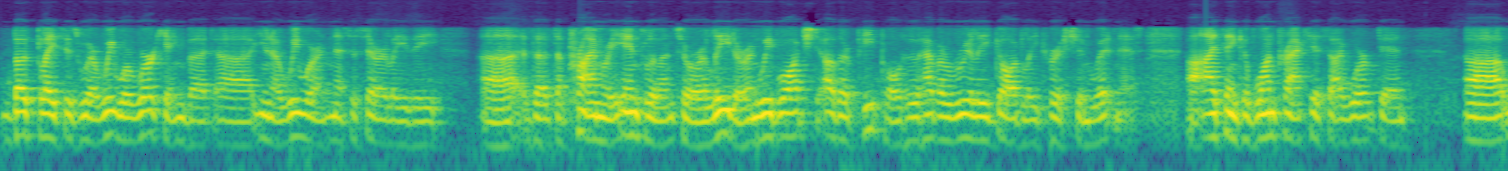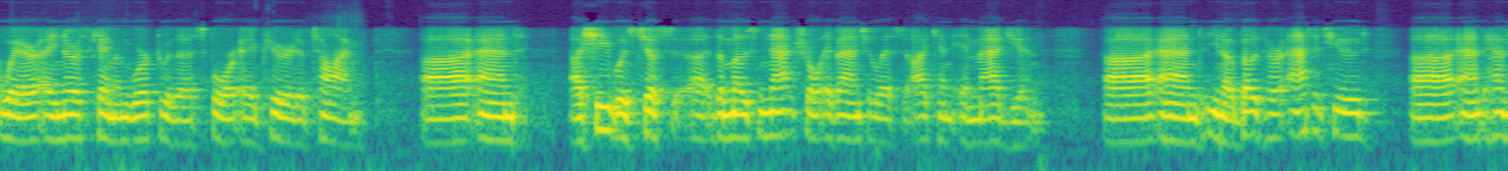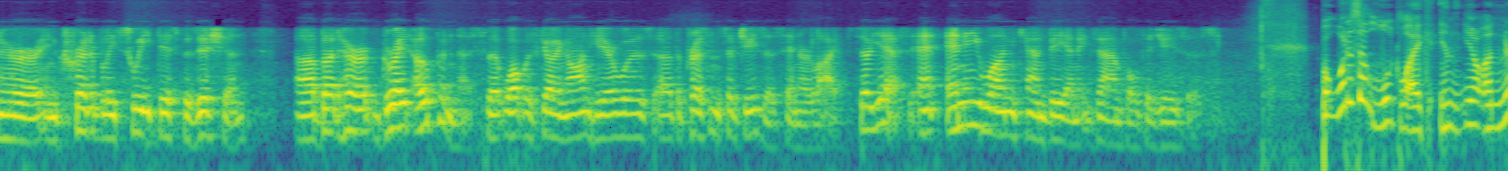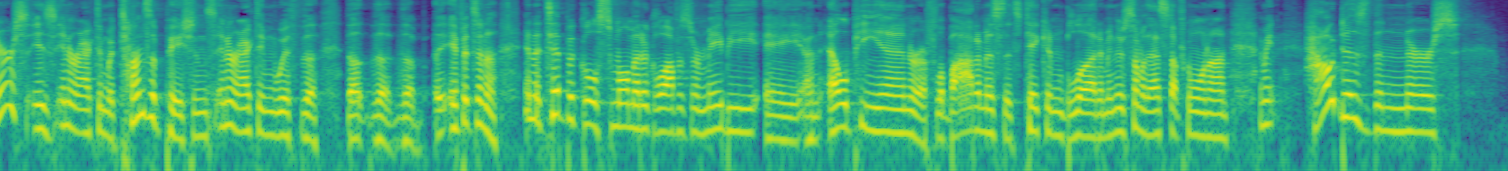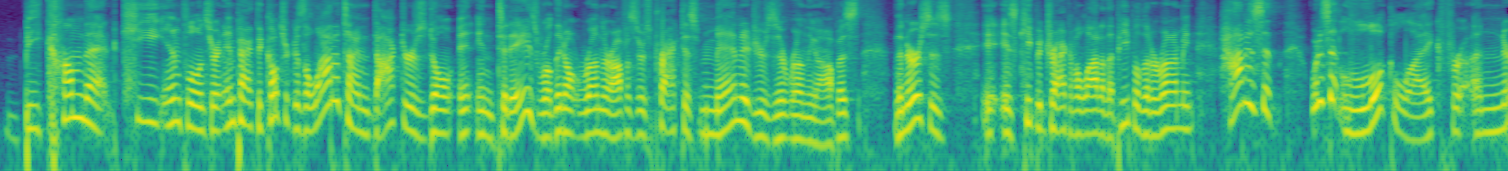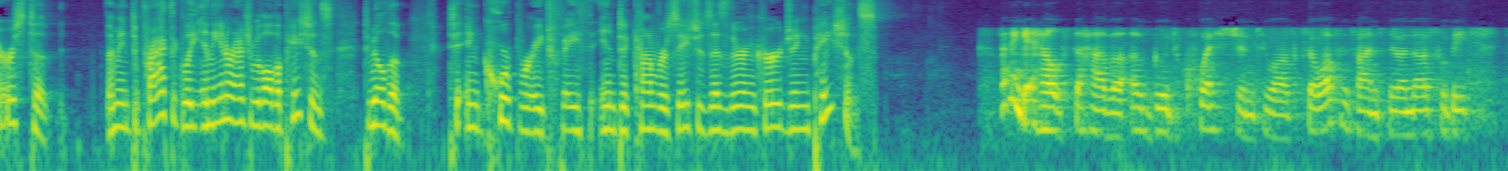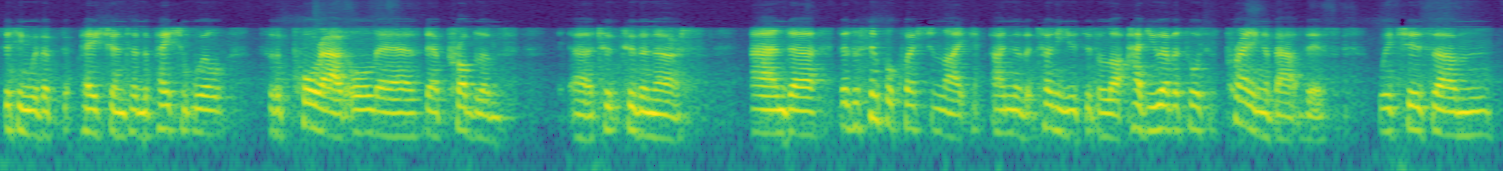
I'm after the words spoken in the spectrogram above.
both places where we were working, but uh, you know, we weren't necessarily the uh, the, the primary influence or a leader, and we've watched other people who have a really godly Christian witness. Uh, I think of one practice I worked in uh, where a nurse came and worked with us for a period of time, uh, and uh, she was just the most natural evangelist I can imagine. And, you know, both her attitude and, and her incredibly sweet disposition, uh, but her great openness that what was going on here was uh, the presence of Jesus in her life. So, yes, a- anyone can be an example to Jesus. But what does it look like in you know a nurse is interacting with tons of patients, interacting with the the the, the if it's in a in a typical small medical office or maybe a an LPN or a phlebotomist that's taking blood. I mean, there's some of that stuff going on. I mean, how does the nurse become that key influencer and impact the culture because a lot of time doctors don't in, in, today's world they don't run their office. There's practice managers that run the office. The nurses is, is keeping track of a lot of the people that are running. I mean how does it what does it look like for a nurse to i mean to practically in the interaction with all the patients to be able to to incorporate faith into conversations as they're encouraging patients? I think it helps to have a, a good question to ask. So oftentimes, you know, a nurse will be sitting with a patient, and the patient will sort of pour out all their their problems uh, to to the nurse. And uh, there's a simple question like I know that Tony used it a lot. Have you ever thought of praying about this? Which is um,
